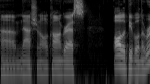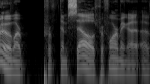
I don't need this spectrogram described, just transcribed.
um, national congress, all the people in the room are themselves performing a, a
